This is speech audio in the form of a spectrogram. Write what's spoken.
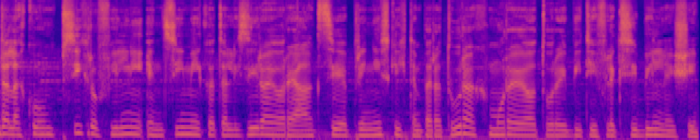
Da lahko psihrofilni encimi katalizirajo reakcije pri nizkih temperaturah, morajo torej biti fleksibilnejši.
